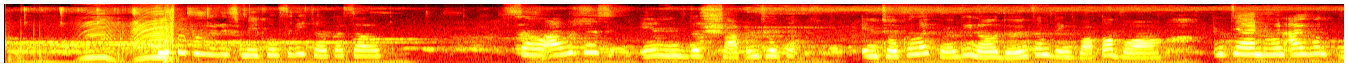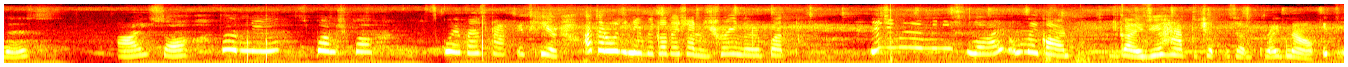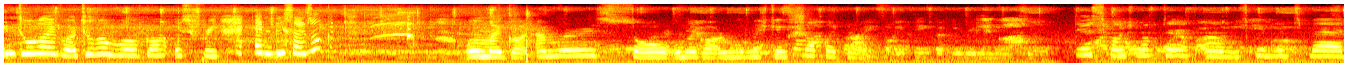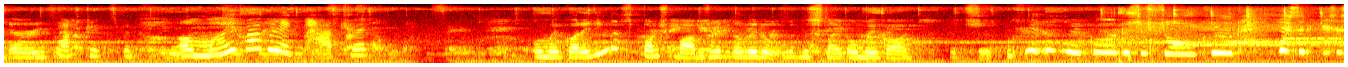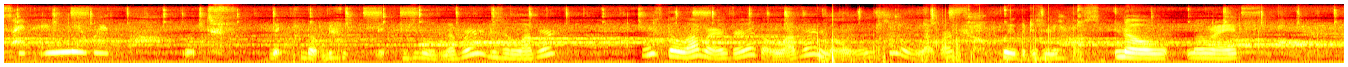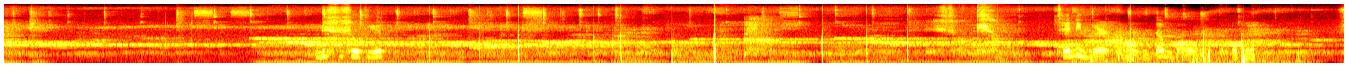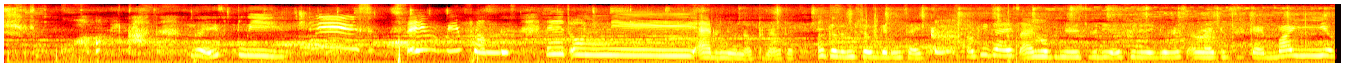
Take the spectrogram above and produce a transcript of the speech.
Hey people, it's from City Toca. So, so I was just in the shop in Toca, in Toca Life World, you know, doing some things, blah blah blah. And then when I went this, I saw the new SpongeBob SquarePants pack is here. I thought it was new because I saw the trailer, but it's even a mini slide. Oh my god. Guys, you have to check this out right now. It's in World. Toca World is free. And besides, look Oh my god, I'm really so, oh my god, I'm really so shocked right now. There's SpongeBob, there's um, Squidward's bed, and Patrick's bed. Um, my favorite Patrick. Oh my god, I think that's SpongeBob's with the little, with the slide. Oh my god. That's cute. Oh my god, this is so cute. Yes, it is a slide. I knew it. Wait, no, this, this is a lever? This is a lever? Where's the lever? Is there like a lever? No, there's not a lever. Wait, but there's a new house. No, no, right? This is so cute. It's so cute. Teddy bear on Dumbo. Okay. Oh my god. Guys, please, it's only, I don't even know how to pronounce it. Because I'm so good inside. Okay guys, I hope you enjoyed this video. If you did, give us a like and subscribe. Bye.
